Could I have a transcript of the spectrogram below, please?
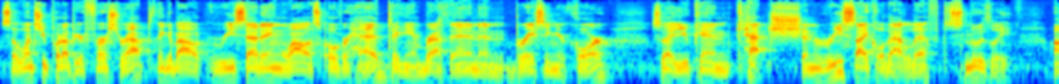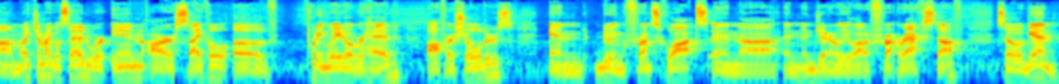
So once you put up your first rep, think about resetting while it's overhead, taking a breath in and bracing your core so that you can catch and recycle that lift smoothly. Um, like John Michael said, we're in our cycle of putting weight overhead off our shoulders and doing front squats and, uh, and, and generally a lot of front rack stuff. So again,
